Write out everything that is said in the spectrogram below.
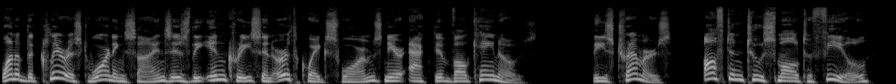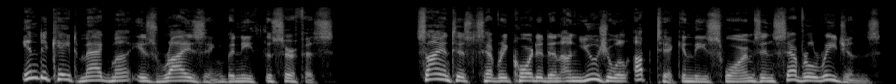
One of the clearest warning signs is the increase in earthquake swarms near active volcanoes. These tremors, often too small to feel, indicate magma is rising beneath the surface. Scientists have recorded an unusual uptick in these swarms in several regions,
